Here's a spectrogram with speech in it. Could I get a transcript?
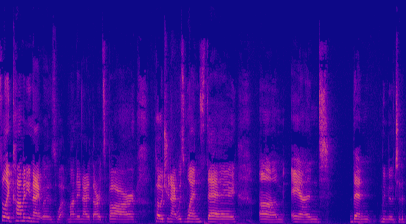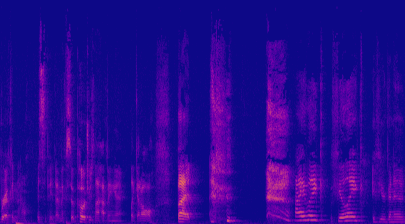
So like comedy night was what Monday night at the Arts Bar, poetry night was Wednesday, um, and then we moved to the Brick, and now it's the pandemic, so poetry's not happening at, like at all. But I like feel like if you're gonna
